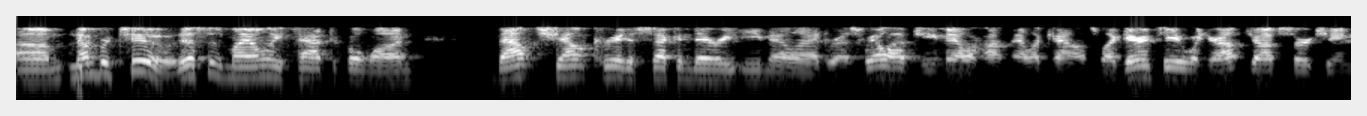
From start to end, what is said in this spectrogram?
Um, number two, this is my only tactical one. Thou shalt create a secondary email address. We all have Gmail or Hotmail accounts. Well, I guarantee you, when you're out job searching,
